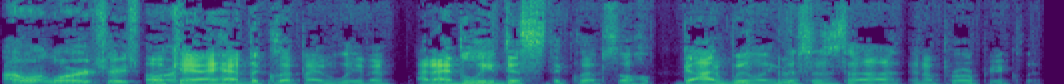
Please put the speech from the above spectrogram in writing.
I want Lawyer Chase. brought Okay. I have the clip. I believe, I, and I believe this is the clip. So God willing, this is uh, an appropriate clip.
